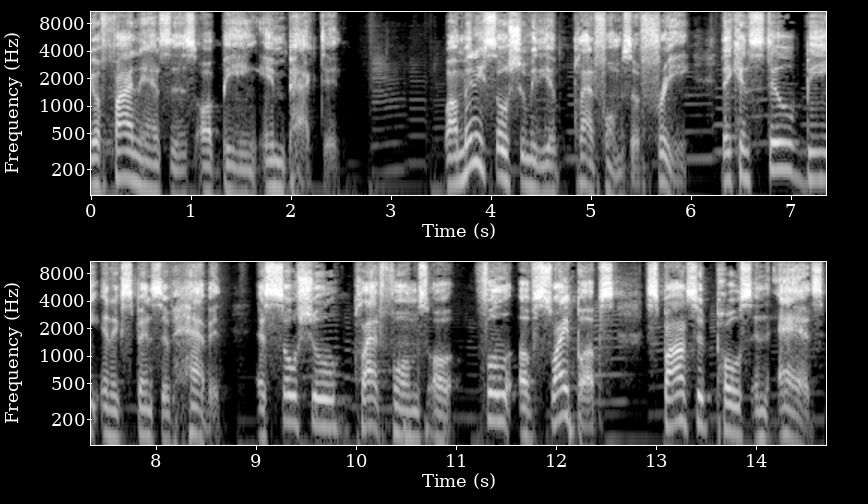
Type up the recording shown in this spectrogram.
your finances are being impacted. While many social media platforms are free, they can still be an expensive habit as social platforms are full of swipe ups sponsored posts, and ads.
